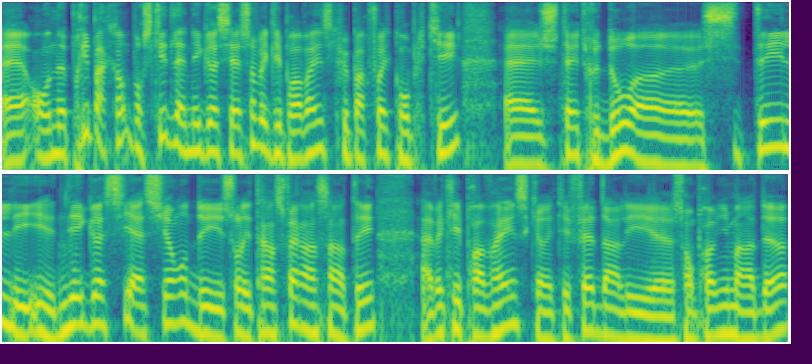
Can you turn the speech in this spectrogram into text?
Euh, on a pris, par contre, pour ce qui est de la négociation avec les provinces, qui peut parfois être compliqué, Justin Trudeau a cité les négociations des, sur les transferts en santé avec les provinces qui ont été faites dans les, son premier mandat,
